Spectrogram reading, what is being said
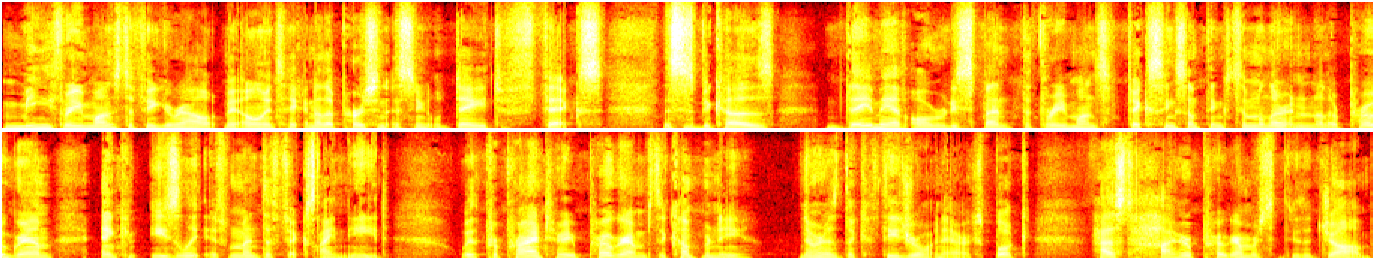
me three months to figure out may only take another person a single day to fix. This is because they may have already spent the three months fixing something similar in another program and can easily implement the fix I need. With proprietary programs, the company, known as the Cathedral in Eric's book, has to hire programmers to do the job.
